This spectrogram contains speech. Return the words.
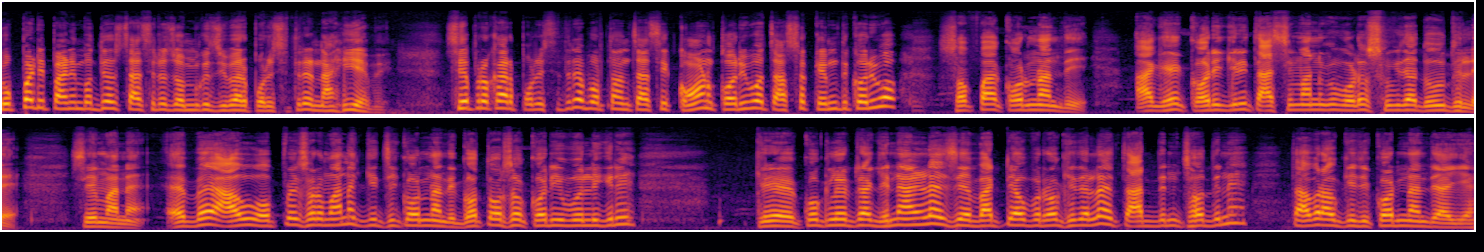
ଟୋପାଟି ପାଣି ମଧ୍ୟ ଚାଷୀର ଜମିକୁ ଯିବାର ପରିସ୍ଥିତିରେ ନାହିଁ ଏବେ। ସେ ପ୍ରକାର ପରିସ୍ଥିତିରେ ବର୍ତ୍ତମାନ ଚାଷୀ କ'ଣ କରିବ ଚାଷ କେମିତି କରିବ ସଫା କରୁନାହାନ୍ତି। ଆଗେ କରିକିରି ଚାଷୀମାନଙ୍କୁ ବଡ଼ ସୁବିଧା ଦେଉଥିଲେ ସେମାନେ। ଏବେ ଆଉ ଅଫିସର ମାନେ କିଛି କରୁନାହାନ୍ତି। ଗତ ବର୍ଷ କରିବି ବୋଲିକିରି କୋକିଲେଟା ଘିନି ଆଣିଲେ ସେ ବାଟିଆ ଉପରେ ରଖିଦେଲେ ଚାରି ଦିନ ଛଅ ଦିନ ତାପରେ ଆଉ କିଛି କରିନାହାନ୍ତି ଆଜ୍ଞା।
